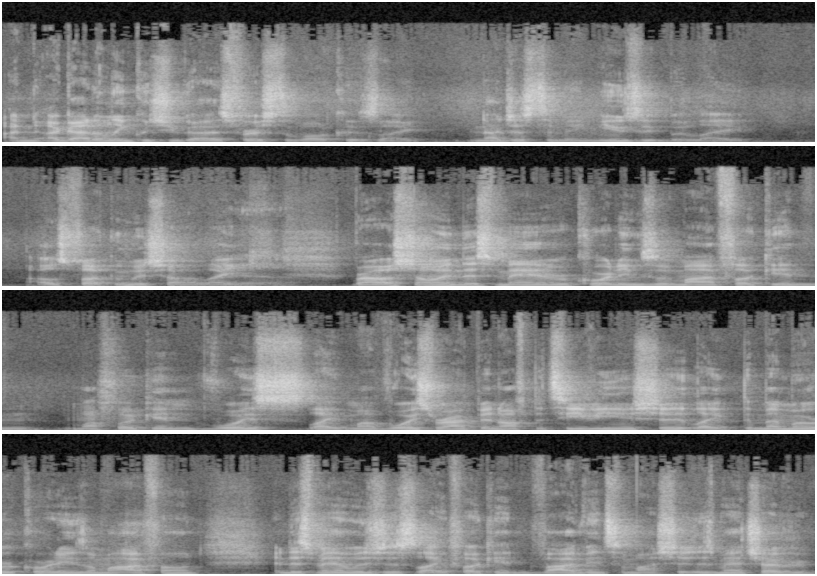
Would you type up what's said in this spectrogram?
I, I got to link with you guys first of all, cause like not just to make music, but like I was fucking with y'all. Like, Yeah. Bro, I was showing this man recordings of my fucking my fucking voice, like my voice rapping off the TV and shit, like the memo recordings on my iPhone, and this man was just like fucking vibing to my shit. This man Trevor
